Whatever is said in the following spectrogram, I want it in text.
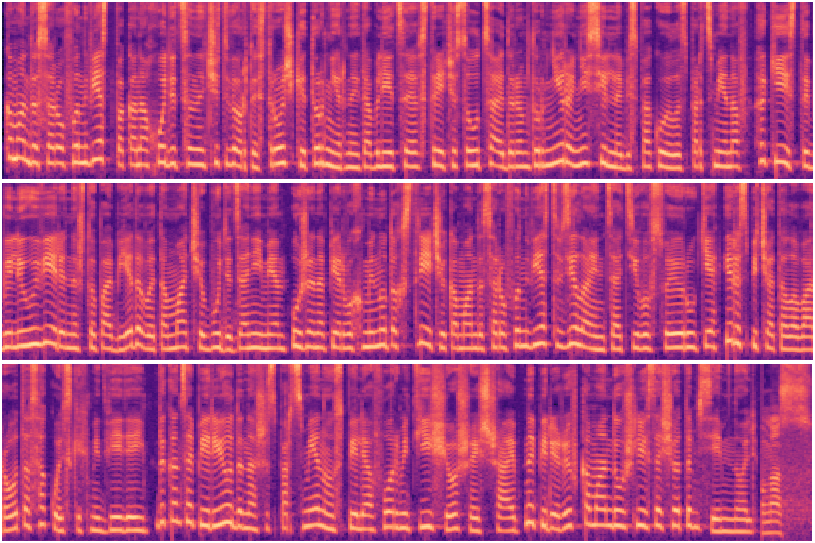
Команда «Саров Инвест» пока находится на четвертой строчке турнирной таблицы. Встреча с аутсайдером турнира не сильно беспокоила спортсменов. Хоккеисты были уверены, что победа в этом матче будет за ними. Уже на первых минутах встречи команда «Саров Инвест» взяла инициативу в свои руки и распечатала запечатала ворота сокольских медведей. До конца периода наши спортсмены успели оформить еще шесть шайб. На перерыв команды ушли со счетом 7-0. У нас,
